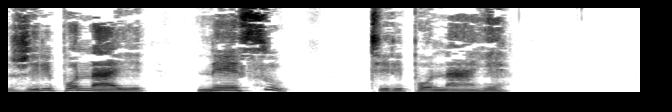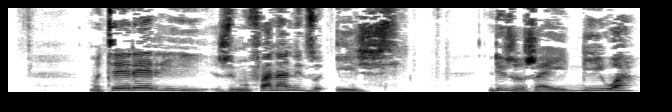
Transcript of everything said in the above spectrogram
zviripo naye nesu tiripo naye. Muteereri zvimufananidzo izvi ndizvo zvaidiwa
